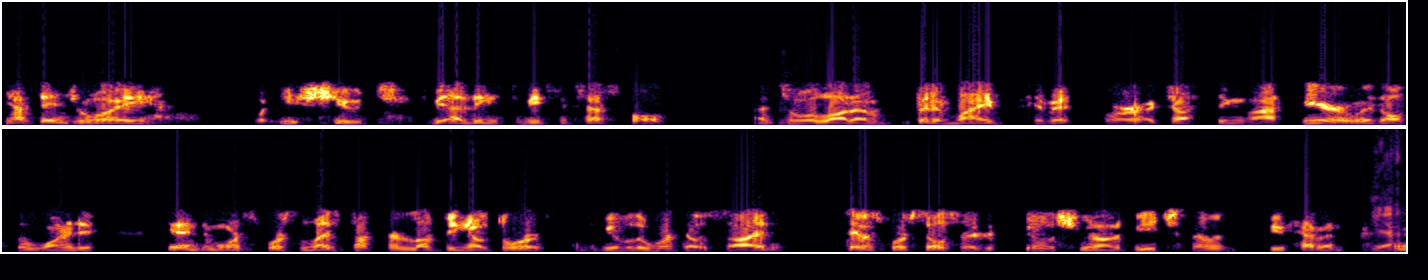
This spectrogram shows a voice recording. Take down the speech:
you have to enjoy what you shoot to be, I think, to be successful. And so a lot of bit of my pivot or adjusting last year was also wanting to get into more sports and lifestyle. I love being outdoors and to be able to work outside. Same as Sports Illustrated, to be able to shoot on a beach, that would be heaven. Yeah.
